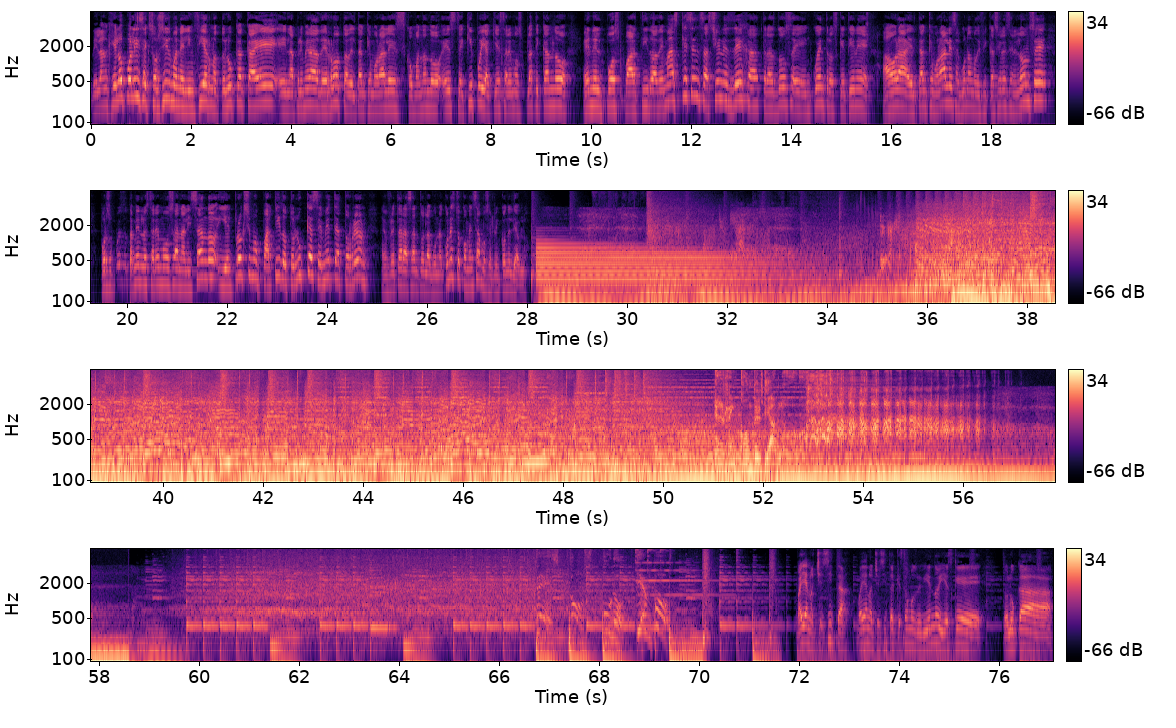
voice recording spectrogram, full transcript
Del Angelópolis, exorcismo en el infierno. Toluca cae en la primera derrota del tanque Morales comandando este equipo y aquí estaremos platicando en el post partido. Además, ¿qué sensaciones deja tras dos encuentros que tiene ahora el tanque Morales? Algunas modificaciones en el 11. Por supuesto, también lo estaremos analizando. Y el próximo partido, Toluca se mete a Torreón a enfrentar a Santos Laguna. Con esto comenzamos el Rincón del Diablo. El nochecita, que estamos viviendo y es que Toluca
